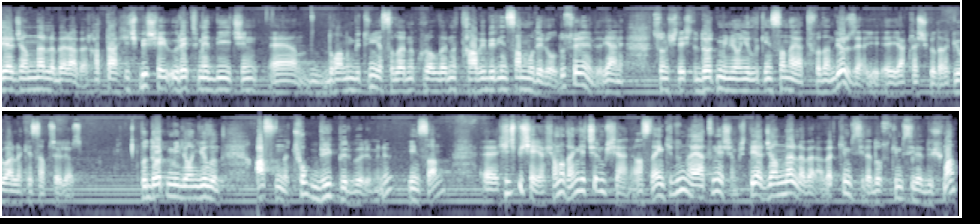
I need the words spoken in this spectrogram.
diğer canlılarla beraber hatta hiçbir şey üretmediği için e, doğanın bütün yasalarını, kurallarını tabi bir insan modeli olduğu söylenebilir. Yani sonuçta işte 4 milyon yıllık insan hayatı falan diyoruz ya yaklaşık olarak yuvarlak hesap söylüyoruz. Bu 4 milyon yılın aslında çok büyük bir bölümünü insan e, hiçbir şey yaşamadan geçirmiş yani. Aslında Enkidu'nun hayatını yaşamış. Diğer canlılarla beraber kimisiyle dost, kimisiyle düşman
